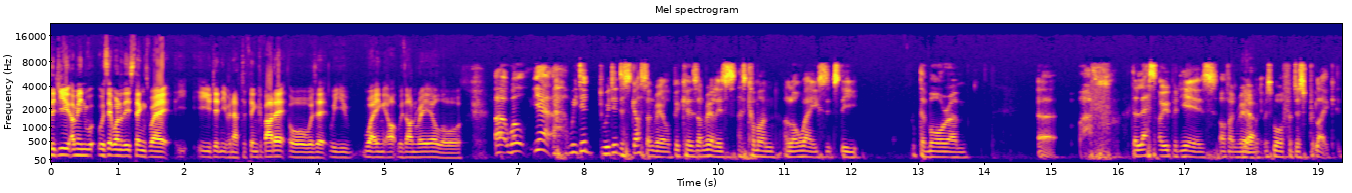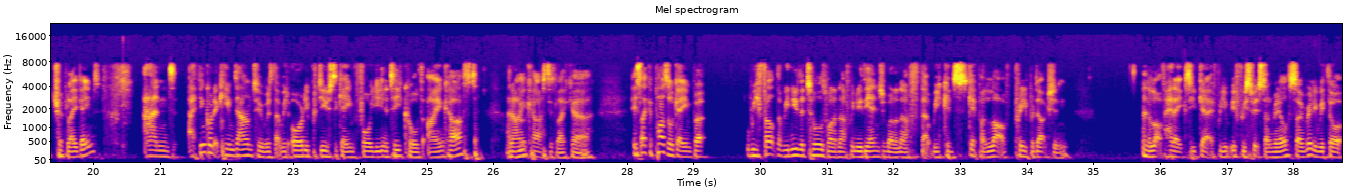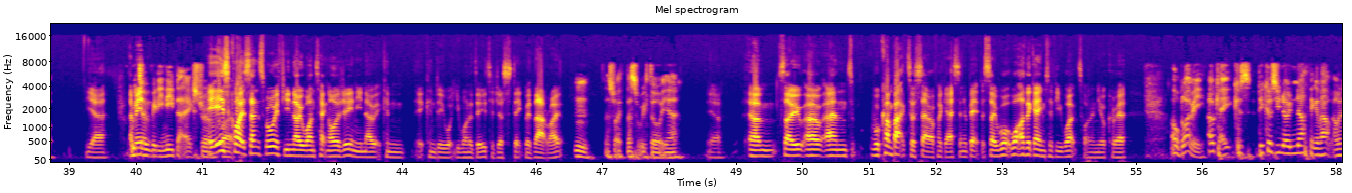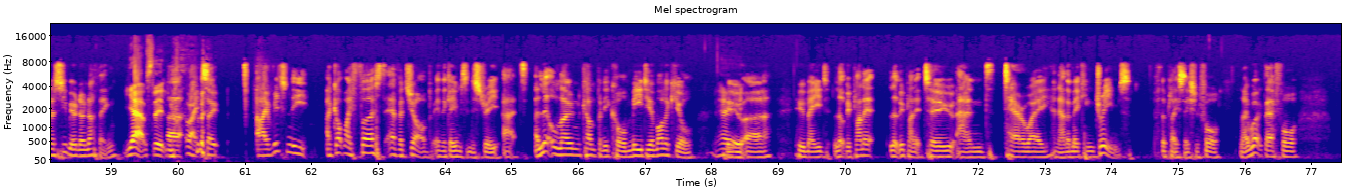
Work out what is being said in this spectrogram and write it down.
Did you? I mean, was it one of these things where you didn't even have to think about it, or was it? Were you weighing it up with Unreal, or Uh, well, yeah, we did we did discuss Unreal because Unreal is, has come on a long way since the the more um, uh, the less open years of Unreal Yeah. when it was more for just like AAA games. And I think what it came down to was that we'd already produced a game for Unity called Ironcast, and Mhm. Ironcast is like a it's like a puzzle game, but we felt that we knew the tools well enough, we knew the engine well enough that we could skip a lot of pre-production and a lot of headaches you'd get if we if we switched Unreal. So really, we thought yeah? I we mean, don't really need that extra. it is work. quite sensible if you know one technology and you know it can it can do what you want to do to just stick with that, right? Mm, that's what that's what we thought. Yeah. Yeah. Um, so uh, and we'll come back to Seraph, I guess, in a bit. But so, what what other games have you worked on in your career? Oh blimey. Okay, because because you know nothing about. I'm going to assume you know nothing. Yeah, absolutely. Uh, right. So I originally I got my first ever job in the games industry at a little known company called Media Molecule, Hey. who uh, who made Little Big Planet, Little Big Planet Two, and Tearaway, and now they're making Dreams for the PlayStation Four. And I worked there for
